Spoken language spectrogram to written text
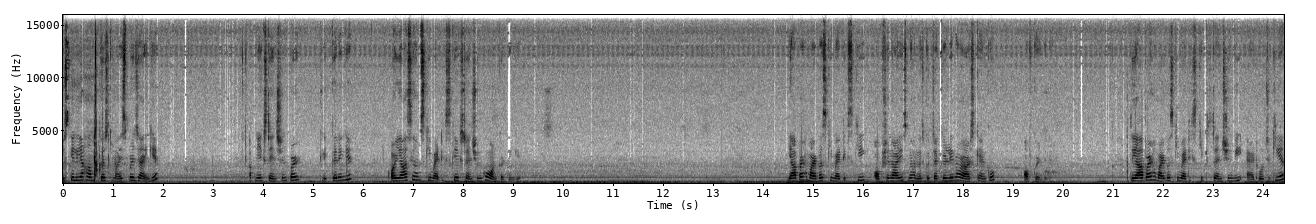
उसके लिए हम कस्टमाइज़ पर जाएँगे। अपनी एक्सटेंशन पर क्लिक करेंगे और यहाँ से हम स्कीमेटिक्स के एक्सटेंशन को ऑन कर देंगे। यहाँ पर हमारे पास स्कीमेटिक्स की ऑप्शन आ रही है, इसमें हमने इसको चेक कर लेना और आर स्कैन को ऑफ़ कर देना। तो यहाँ पर हमारे पास स्कीमेटिक्स की एक्सटेंशन भी ऐड हो चुकी है।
